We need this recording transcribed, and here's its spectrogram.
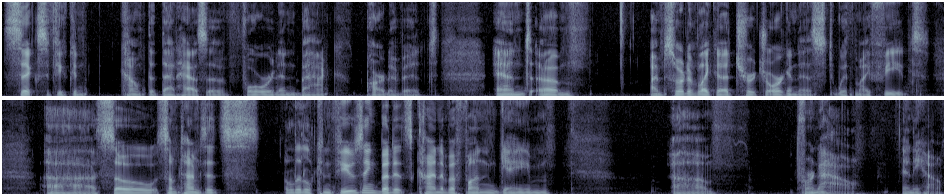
Six if you can count that that has a forward and back part of it and um, I'm sort of like a church organist with my feet. Uh, so sometimes it's a little confusing, but it's kind of a fun game um, for now. Anyhow,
